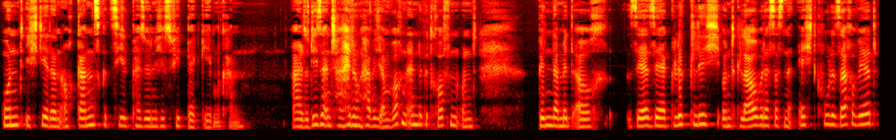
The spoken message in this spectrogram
Und ich dir dann auch ganz gezielt persönliches Feedback geben kann. Also diese Entscheidung habe ich am Wochenende getroffen und bin damit auch sehr, sehr glücklich und glaube, dass das eine echt coole Sache wird.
